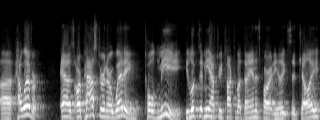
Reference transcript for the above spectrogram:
Uh, however, as our pastor in our wedding told me, he looked at me after he talked about Diana's part, and he said, Kelly,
